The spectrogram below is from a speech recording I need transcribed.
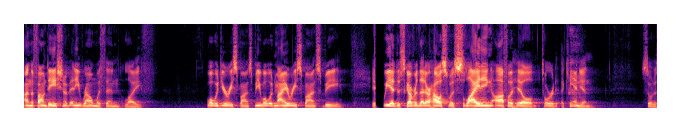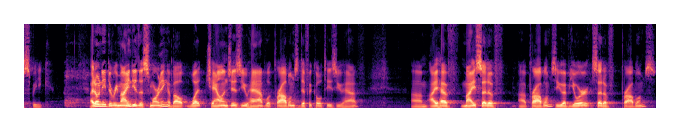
on the foundation of any realm within life? What would your response be? What would my response be if we had discovered that our house was sliding off a hill toward a canyon, so to speak? I don't need to remind you this morning about what challenges you have, what problems, difficulties you have. Um, I have my set of uh, problems. You have your set of problems.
